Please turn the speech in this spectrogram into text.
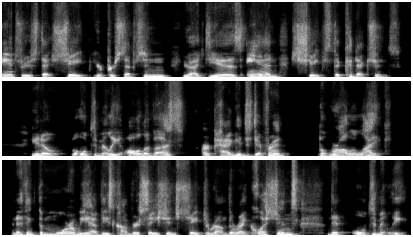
answers that shape your perception, your ideas, and shapes the connections. You know, ultimately, all of us are packaged different, but we're all alike. And I think the more we have these conversations shaped around the right questions, then ultimately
